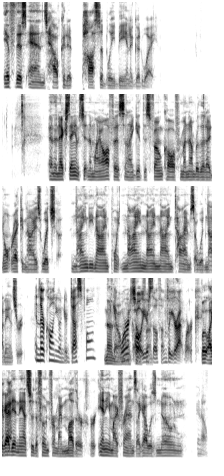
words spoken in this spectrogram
if this ends, how could it possibly be in a good way? And the next day, I'm sitting in my office and I get this phone call from a number that I don't recognize, which 99.999 times I would not answer it. And they're calling you on your desk phone? No, like no, at work. Oh, phone. your cell phone, but you're at work. But like okay. I didn't answer the phone for my mother or any of my friends. Like I was known, you know,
